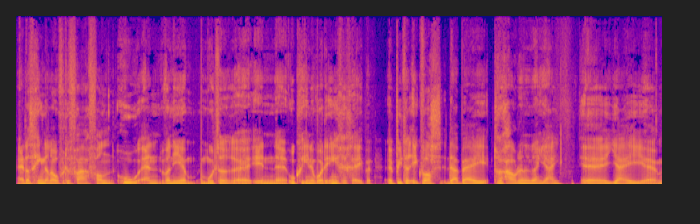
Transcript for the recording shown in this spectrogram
En dat ging dan over de vraag van hoe en wanneer moet er eh, in Oekraïne worden ingegrepen. Pieter, ik was daarbij terughoudender dan jij. Jij ehm,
